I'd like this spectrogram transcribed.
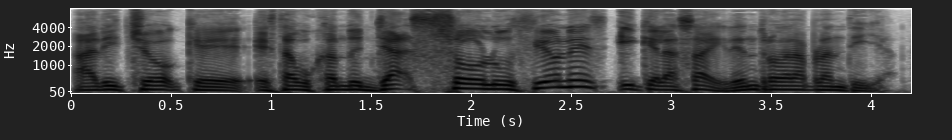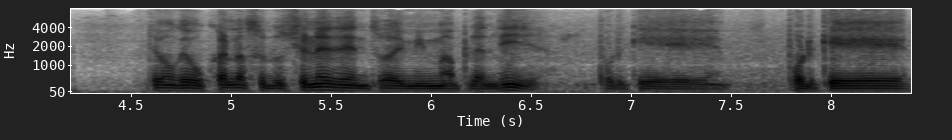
ha dicho que está buscando ya soluciones y que las hay dentro de la plantilla. Tengo que buscar las soluciones dentro de mi misma plantilla, porque, porque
